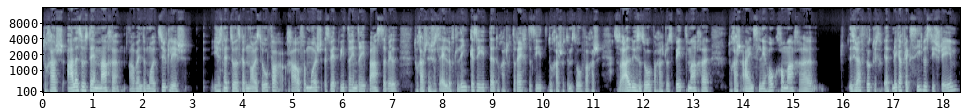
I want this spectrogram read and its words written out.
du kannst alles aus dem machen, aber wenn du mal zyklisch ist es nicht so, dass du ein neues Sofa kaufen musst. Es wird weiterhin drin passen, weil du kannst nicht das L auf der linken Seite, du kannst auf der rechten Seite, du kannst aus dem Sofa, kannst, also aus all diesen Sofa kannst du das Bett machen, du kannst einzelne Hocker machen. Es ist einfach wirklich ein mega flexibles System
